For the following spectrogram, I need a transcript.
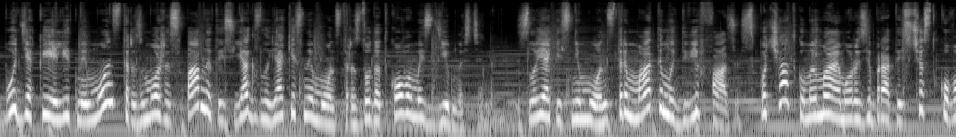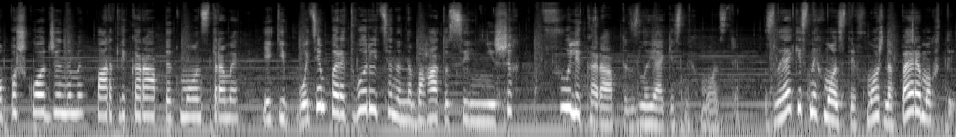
Будь-який елітний монстр зможе спавнитись як злоякісний монстр з додатковими здібностями. Злоякісні монстри матимуть дві фази. Спочатку ми маємо розібратись з частково пошкодженими corrupted монстрами, які потім перетворюються на набагато сильніших фулі караптед злоякісних монстрів. Злоякісних монстрів можна перемогти,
